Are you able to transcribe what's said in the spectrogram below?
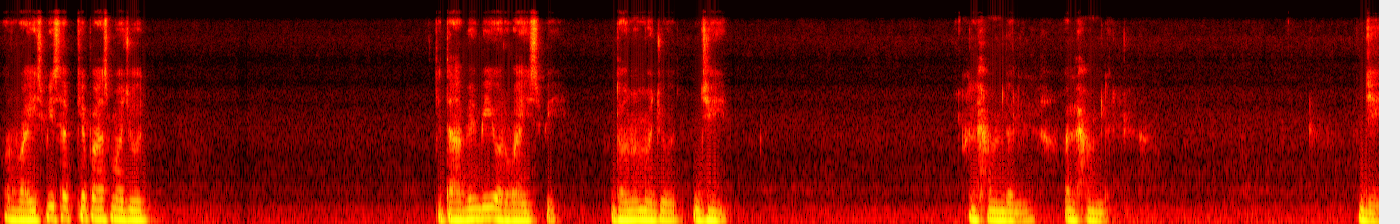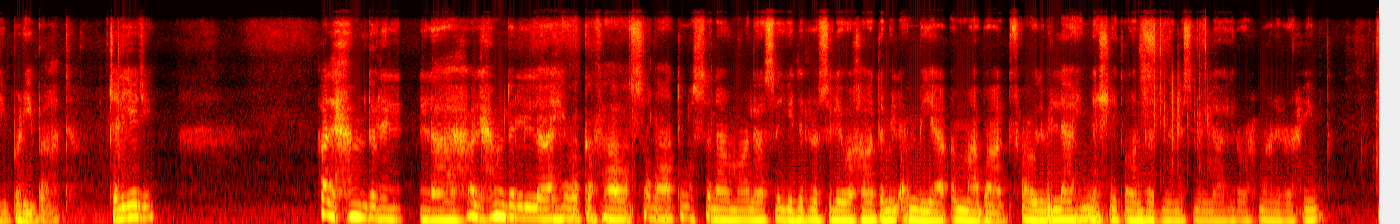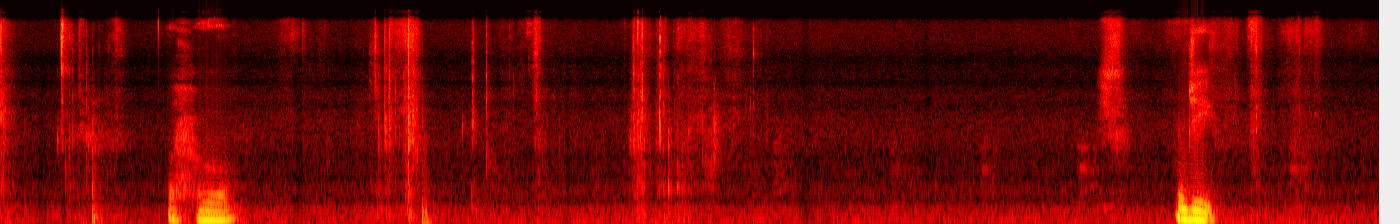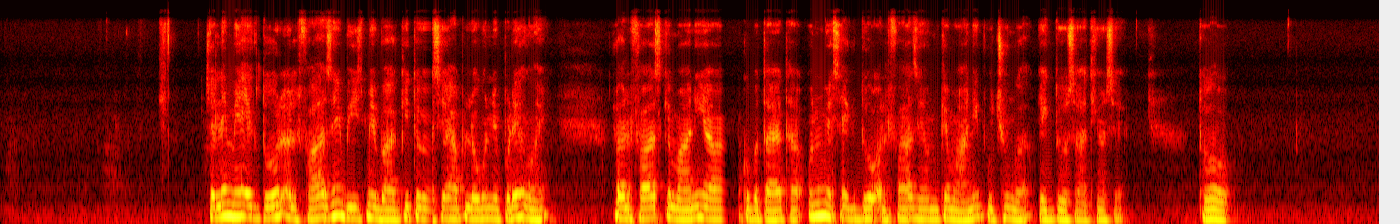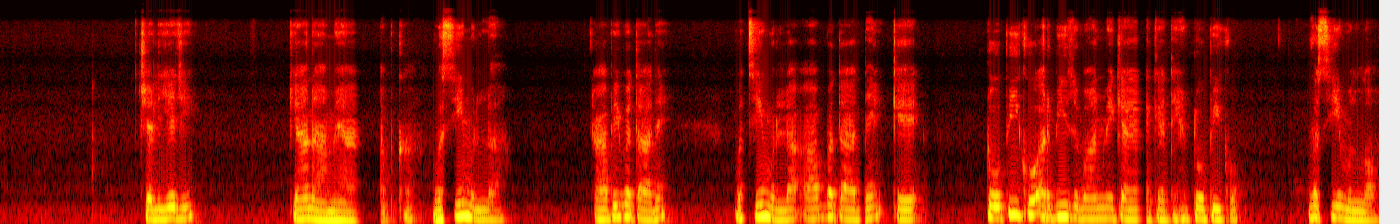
اور وائس بھی سب کے پاس موجود۔ کتابیں بھی اور وائس بھی دونوں موجود۔ جی۔ الحمد للہ الحمد للہ جی بڑی بات۔ چلیے جی۔ الحمد للہ الحمد للہ وقفا والصلاة والسلام علی سید الرسل و خاتم الانبیاء اما بعد فعوذ باللہ من الشیطان الرجیم بسم اللہ الرحمن الرحیم اوہو جی چلے، میں ایک دو الفاظ ہیں، بیچ میں باقی تو ویسے آپ لوگوں نے پڑھے ہوئے ہیں۔ جو الفاظ کے معنی آپ کو بتایا تھا، ان میں سے ایک دو الفاظ ہیں، ان کے معنی پوچھوں گا ایک دو ساتھیوں سے۔ تو چلیے جی کیا نام ہے آپ کا؟ وسیم اللہ۔ آپ ہی بتا دیں۔ وسیم اللہ، آپ بتا دیں کہ ٹوپی کو عربی زبان میں کیا کہتے ہیں؟ ٹوپی کو۔ Wasimullah.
